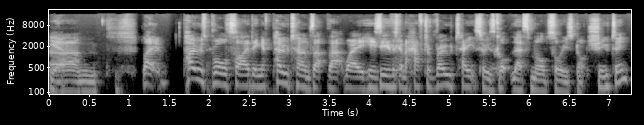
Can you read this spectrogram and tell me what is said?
yeah. Um, like Poe's broadsiding. If Poe turns up that way, he's either going to have to rotate so he's got less mods, or he's not shooting.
